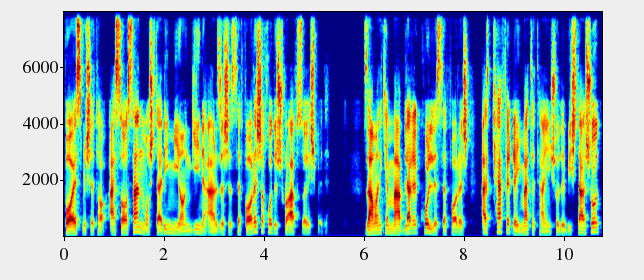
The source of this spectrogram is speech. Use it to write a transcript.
باعث میشه تا اساسا مشتری میانگین ارزش سفارش خودش رو افزایش بده. زمانی که مبلغ کل سفارش از کف قیمت تعیین شده بیشتر شد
